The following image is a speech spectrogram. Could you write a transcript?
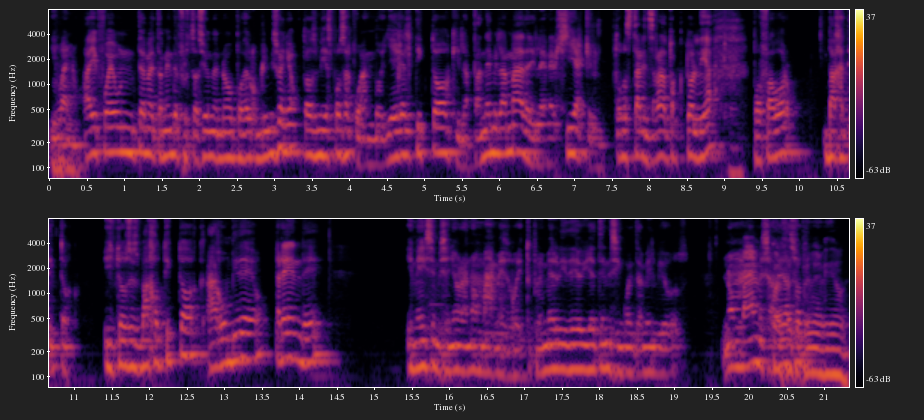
Y bueno, ahí fue un tema también de frustración de no poder cumplir mi sueño. Entonces, mi esposa, cuando llega el TikTok y la pandemia y la madre y la energía, que todo estar encerrado todo el día, por favor, baja TikTok. Y entonces bajo TikTok, hago un video, prende. Y me dice mi señora, no mames, güey, tu primer video ya tiene 50 mil views. No mames, ¿Cuál fue otro". primer video?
